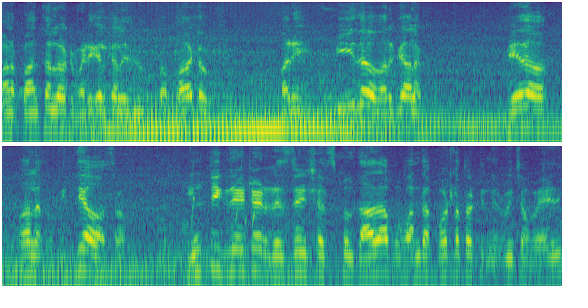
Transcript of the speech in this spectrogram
మన ప్రాంతంలో మెడికల్ కాలేజీతో పాటు మరి పేద వర్గాలకు పేద వాళ్ళకు విద్య అవసరం. ఇంటిగ్రేటెడ్ రెసిడెన్షియల్ స్కూల్ దాదాపు వంద కోట్లతోటి నిర్మించబోయేది.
